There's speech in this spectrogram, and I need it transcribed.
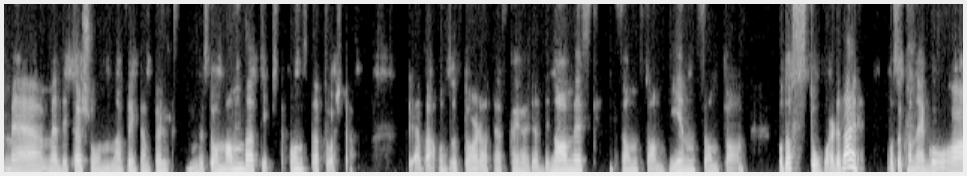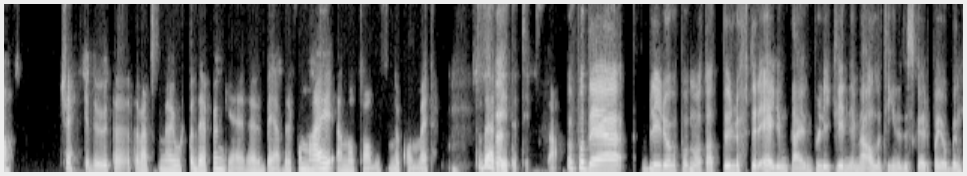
Med meditasjonene f.eks. det står mandag, tirsdag, onsdag, torsdag. fredag. Og så står det at jeg skal gjøre dynamisk, sånn, sånn, yin, sånn, sånn. Og da står det der. Og så kan jeg gå og sjekke det ut etter hvert som jeg har gjort det. Det fungerer bedre for meg enn å ta det som det kommer. Så det er et lite tips, da. Og på det blir det jo på en måte at du løfter egenpleien på lik linje med alle tingene du skal gjøre på jobben.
